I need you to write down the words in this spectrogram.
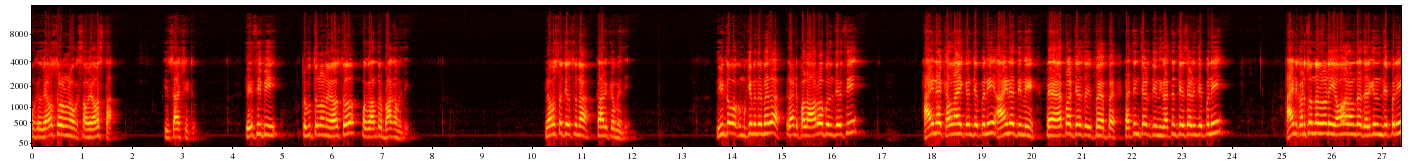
ఒక వ్యవస్థలో ఉన్న ఒక వ్యవస్థ. ఈ ఛార్జ్షీట్ ఏసీబీ ప్రభుత్వంలో ఉన్న వ్యవస్థలో ఒక అంతర్భాగం ఇది. వ్యవస్థ చేస్తున్న కార్యక్రమం ఇది. దీంట్లో ఒక ముఖ్యమంత్రి మీద ఇలాంటి పలు ఆరోపణలు చేసి ఆయనే కలనాయక్ అని చెప్పని ఆయనే దీన్ని ఏర్పాటు చేసి రచించాడు దీన్ని రచన చేశాడని చెప్పని ఆయన కనుసంధానంలోనే వ్యవహారం అంతా జరిగిందని చెప్పని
